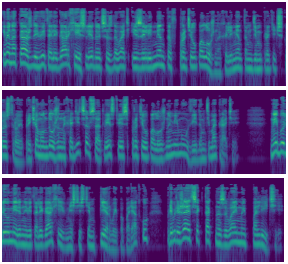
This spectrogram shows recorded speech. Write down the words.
Именно каждый вид олигархии следует создавать из элементов, противоположных элементам демократического строя, причем он должен находиться в соответствии с противоположным ему видом демократии. Наиболее умеренный вид олигархии, вместе с тем первый по порядку, приближается к так называемой политии.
